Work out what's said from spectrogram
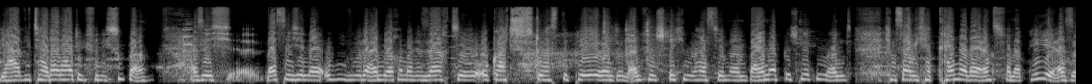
ja, Vitalerhaltung finde ich super. Also ich äh, weiß nicht, in der Uni wurde einem ja auch immer gesagt, so, oh Gott, du hast eine P und in Anführungsstrichen, du hast jemand ein Bein abgeschnitten und ich muss sagen, ich habe keinerlei Angst vor einer P. Also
